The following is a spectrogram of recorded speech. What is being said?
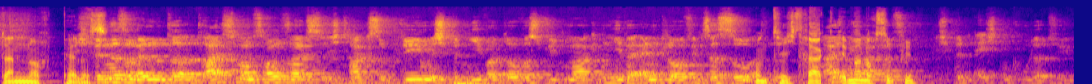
dann noch Ich Palace. finde so, wenn du 30 Mal im Song sagst, ich trage Supreme, ich bin hier bei Dover Street Market, hier bei Endclothing, ist das so. Und ich trage immer noch Supreme. Ich bin echt ein cooler Typ.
